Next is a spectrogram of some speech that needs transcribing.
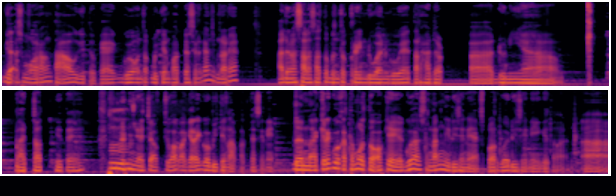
nggak semua orang tahu gitu. Kayak gue untuk bikin podcast ini kan sebenarnya adalah salah satu bentuk kerinduan gue terhadap uh, dunia bacot gitu ya. Hmm. dunia cuap-cuap. Akhirnya gue bikin lah podcast ini. Dan akhirnya gue ketemu tuh oke gue senang nih di sini explore gue di sini gitu kan. Ah,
